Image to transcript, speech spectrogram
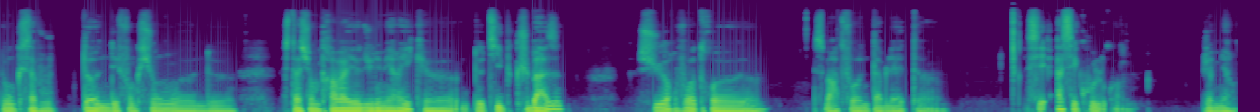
Donc, ça vous donne des fonctions de station de travail du numérique de type Cubase sur votre smartphone, tablette. C'est assez cool, quoi. J'aime bien.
